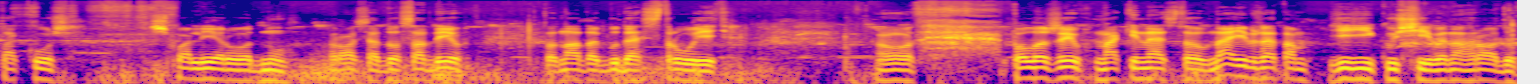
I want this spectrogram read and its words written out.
Також шпалеру одну раз я досадив, то треба буде строїти. От. Положив на кінець, то в неї вже там її кущі винограду.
